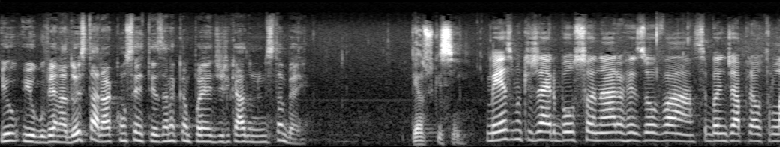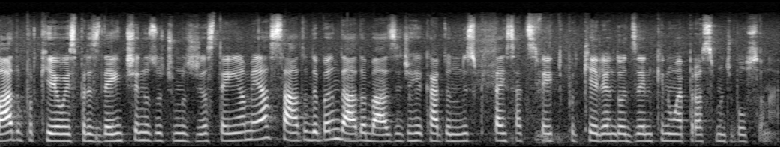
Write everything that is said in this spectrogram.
E o, e o governador estará com certeza na campanha de Ricardo Nunes também. Penso que sim. Mesmo que Jair Bolsonaro resolva se bandear para outro lado, porque o ex-presidente nos últimos dias tem ameaçado debandar a base de Ricardo Nunes porque está insatisfeito porque ele andou dizendo que não é próximo de Bolsonaro.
